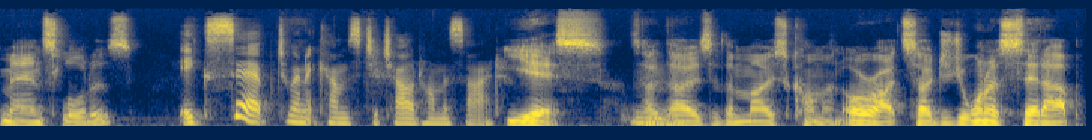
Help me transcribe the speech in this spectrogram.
manslaughters. except when it comes to child homicide. Yes. So Mm. those are the most common. All right. So did you want to set up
